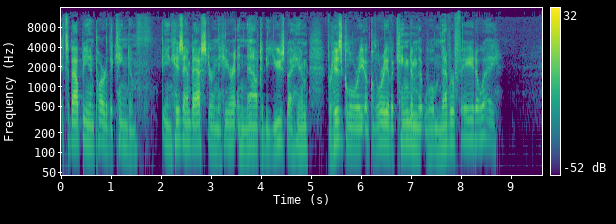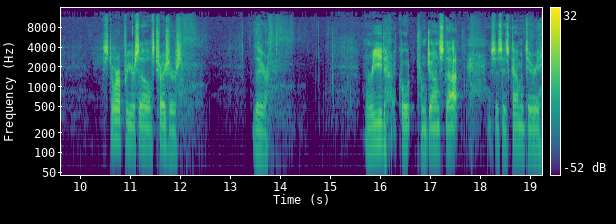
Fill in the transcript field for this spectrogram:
It's about being part of the kingdom, being his ambassador in the here and now to be used by him for his glory, a glory of a kingdom that will never fade away. Store up for yourselves treasures there. read a quote from John Stott. This is his commentary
